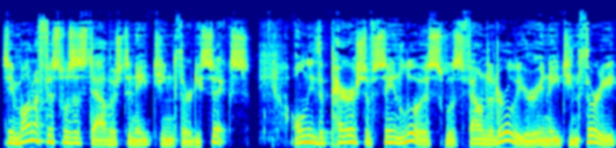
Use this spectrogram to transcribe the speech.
St. Boniface was established in 1836. Only the parish of St. Louis was founded earlier in 1830,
